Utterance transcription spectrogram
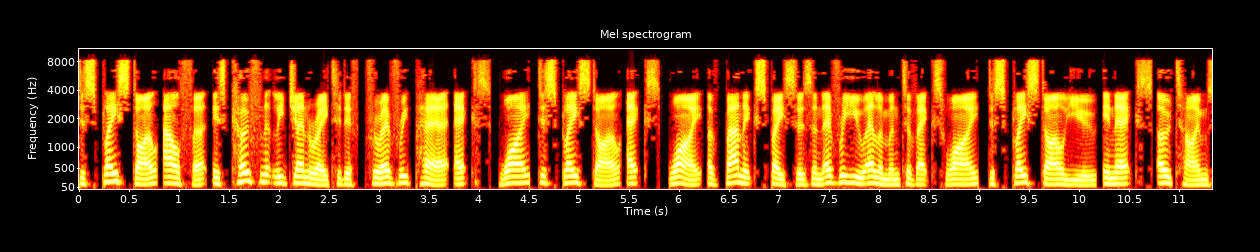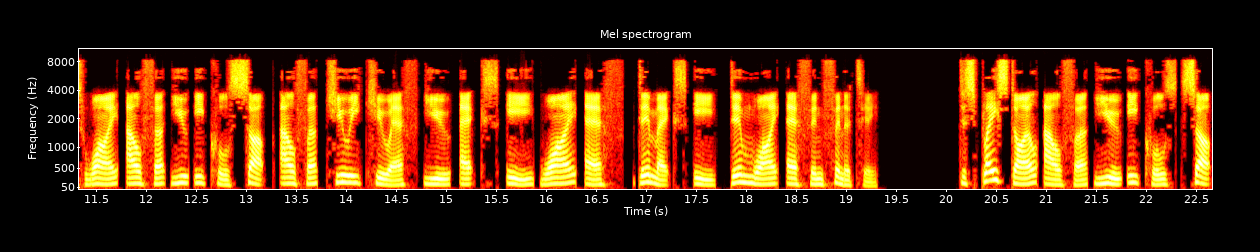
display style alpha is cofinitely generated if for every pair x y display style x y of Banach spaces and every u element of x y display style u in x o times y alpha u equals sup alpha q e q f u x e y f dim x e dim y f infinity Display style alpha u equals sup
